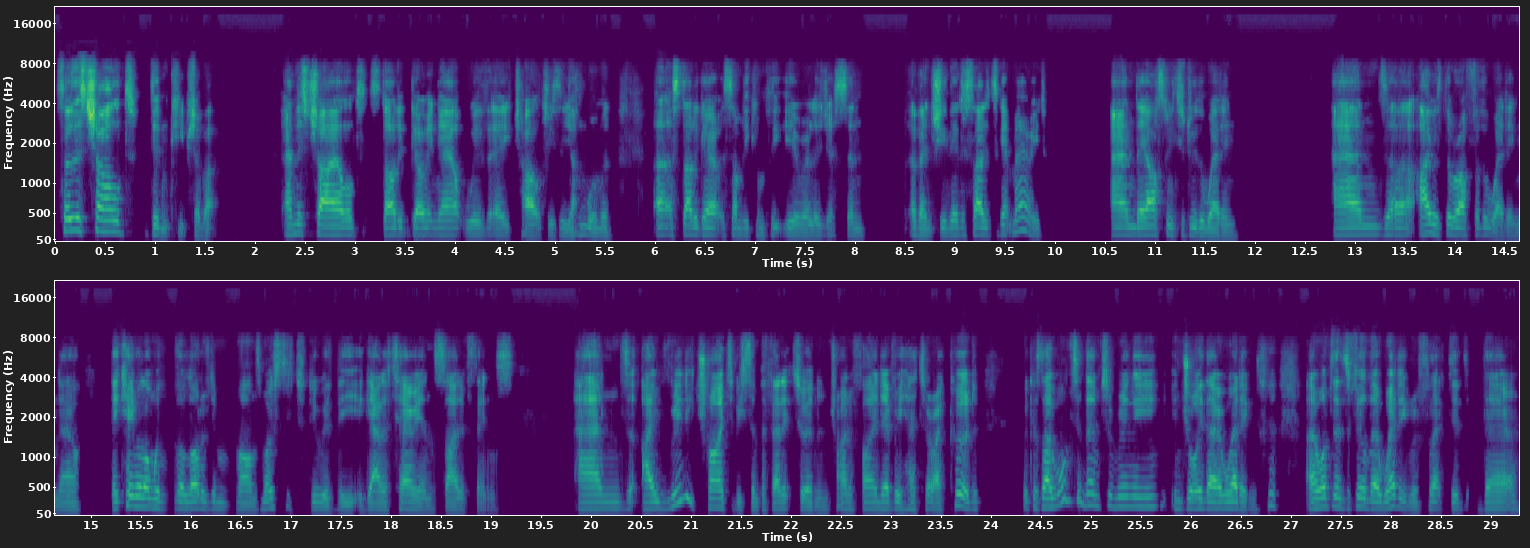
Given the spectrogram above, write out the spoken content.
So this child didn't keep Shabbat, and this child started going out with a child. She's a young woman. Uh, started going out with somebody completely irreligious, and eventually they decided to get married. And they asked me to do the wedding, and uh, I was the rav for the wedding. Now they came along with a lot of demands, mostly to do with the egalitarian side of things. And I really tried to be sympathetic to it and try to find every heter I could because I wanted them to really enjoy their wedding. I wanted them to feel their wedding reflected their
